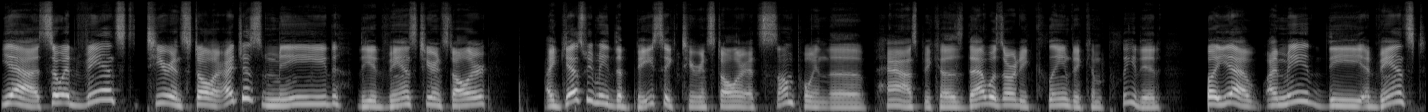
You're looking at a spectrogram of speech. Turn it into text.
yeah, so advanced tier installer. I just made the advanced tier installer. I guess we made the basic tier installer at some point in the past because that was already claimed and completed. But yeah, I made the advanced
